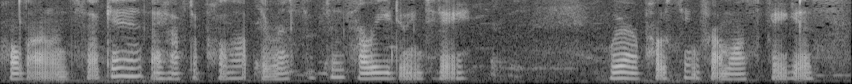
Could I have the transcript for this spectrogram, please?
Hold on one second. I have to pull up the rest of this. How are you doing today? We are posting from Las Vegas.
